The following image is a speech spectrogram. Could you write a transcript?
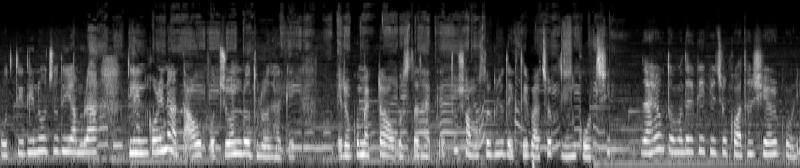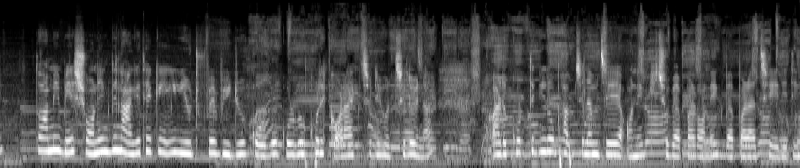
প্রতিদিনও যদি আমরা ক্লিন করি না, তাও প্রচণ্ড ধুলো থাকে। এরকম একটা অবস্থা থাকে। তো সমস্ত কিছু দেখতেই পাচ্ছ ক্লিন করছি। যাই হোক, তোমাদেরকে কিছু কথা শেয়ার করি। তো আমি বেশ অনেক দিন আগে থেকেই ইউটিউবে ভিডিও করব করব করে করা অ্যাকচুয়ালি হচ্ছিলই না। আর করতে গিয়েও ভাবছিলাম যে অনেক কিছু ব্যাপার, অনেক ব্যাপার আছে এডিটিং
